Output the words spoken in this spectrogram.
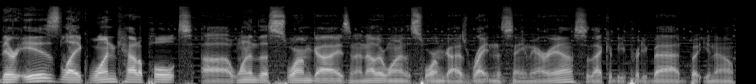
There is like one catapult, uh, one of the swarm guys, and another one of the swarm guys right in the same area, so that could be pretty bad. But you know,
